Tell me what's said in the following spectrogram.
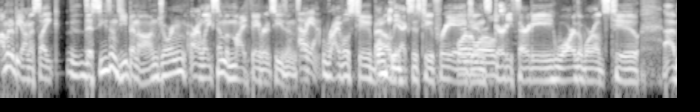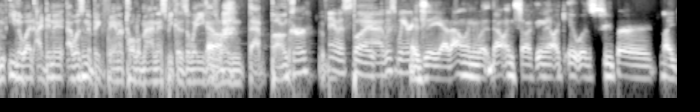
I'm gonna be honest. Like the seasons you've been on, Jordan, are like some of my favorite seasons. Oh, Like, yeah. Rivals Two, Battle of the you. Exes Two, Free War Agents, Dirty Thirty, War of the Worlds Two. Um, you know what? I didn't. I wasn't a big fan of Total Madness because the way you guys Ugh. were in that bunker. it was. But- yeah, it was weird. it's uh, yeah that one was that one sucked you know like it was super like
